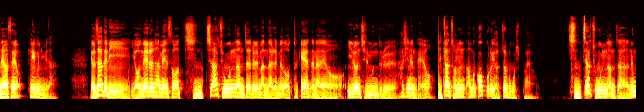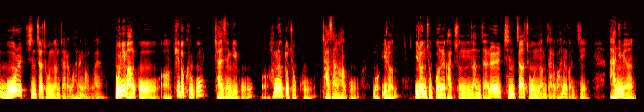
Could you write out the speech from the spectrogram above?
안녕하세요. K군입니다. 여자들이 연애를 하면서 진짜 좋은 남자를 만나려면 어떻게 해야 되나요? 이런 질문들을 하시는데요. 일단 저는 한번 거꾸로 여쭤보고 싶어요. 진짜 좋은 남자는 뭘 진짜 좋은 남자라고 하는 건가요? 돈이 많고 어, 키도 크고 잘생기고 어, 학력도 좋고 자상하고 뭐 이런 이런 조건을 갖춘 남자를 진짜 좋은 남자라고 하는 건지 아니면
